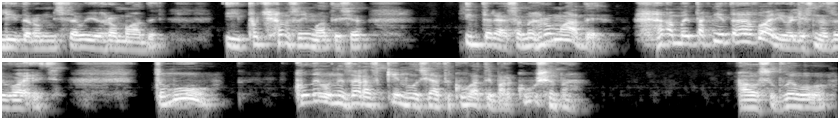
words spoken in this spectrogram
лідером місцевої громади і почав займатися інтересами громади. А ми так не договарювались, називається. Тому, коли вони зараз кинулися атакувати Маркушина, а особливо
